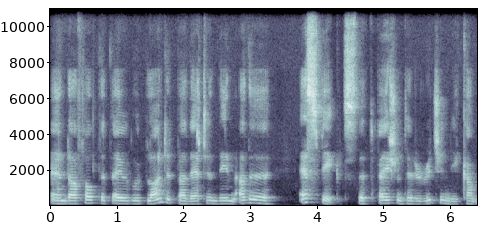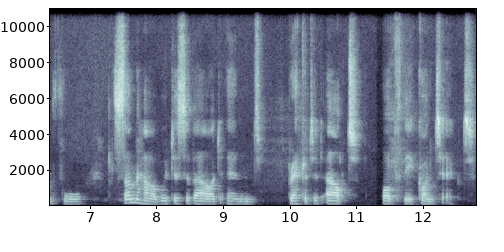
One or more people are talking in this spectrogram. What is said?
And I felt that they were blinded by that, and then other aspects that the patient had originally come for somehow were disavowed and bracketed out of their contact.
